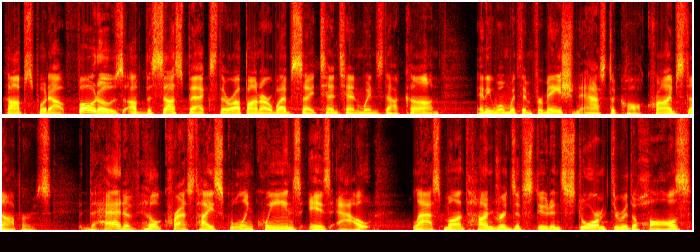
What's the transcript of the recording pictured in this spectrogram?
Cops put out photos of the suspects. They're up on our website, 1010wins.com. Anyone with information asked to call Crime Stoppers. The head of Hillcrest High School in Queens is out. Last month, hundreds of students stormed through the halls.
